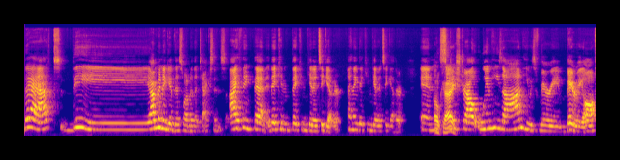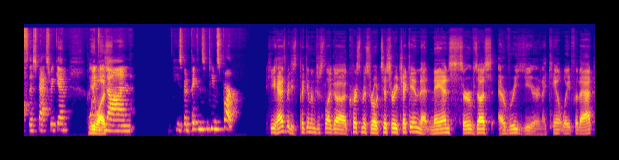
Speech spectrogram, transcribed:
that the I'm going to give this one to the Texans. I think that they can they can get it together. I think they can get it together. And okay. CJ Stroud, when he's on, he was very very off this past weekend. When he was. he's on, he's been picking some teams apart. He has been. He's picking them just like a Christmas rotisserie chicken that Nan serves us every year, and I can't wait for that.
